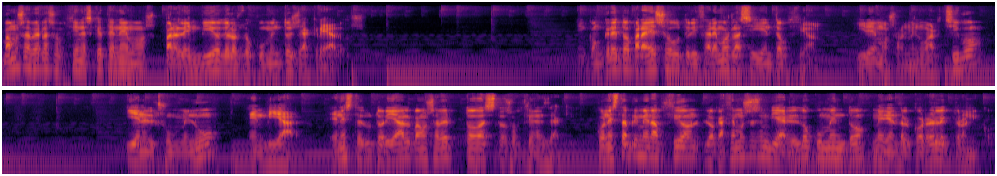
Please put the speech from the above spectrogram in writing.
vamos a ver las opciones que tenemos para el envío de los documentos ya creados. En concreto para eso utilizaremos la siguiente opción. Iremos al menú Archivo y en el submenú Enviar. En este tutorial vamos a ver todas estas opciones de aquí. Con esta primera opción lo que hacemos es enviar el documento mediante el correo electrónico.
